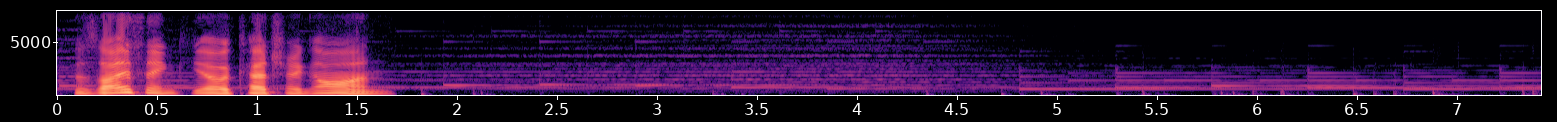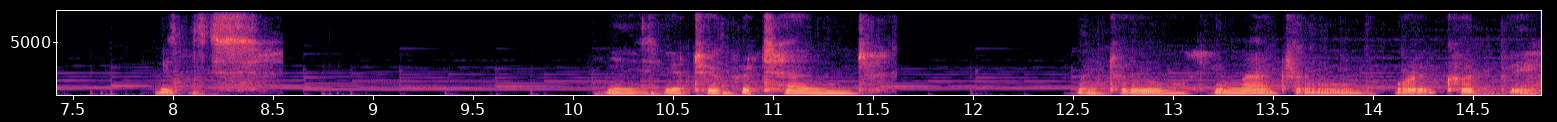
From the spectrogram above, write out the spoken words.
Because I think you're catching on. It's easier to pretend than to imagine what it could be.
